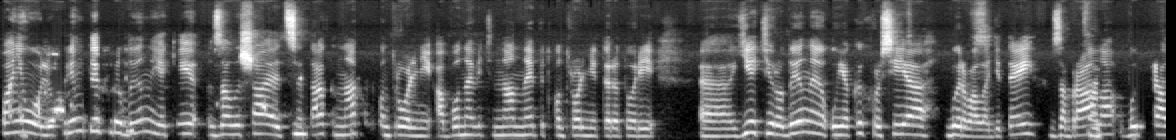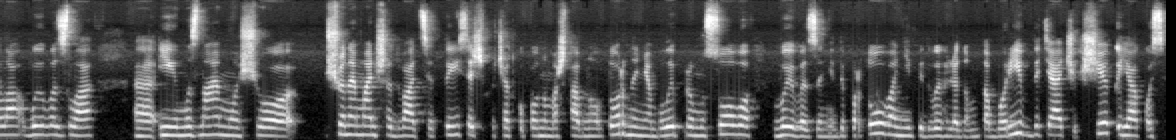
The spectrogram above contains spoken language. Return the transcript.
Пані Олю, крім тих родин, які залишаються так на підконтрольній або навіть на непідконтрольній території, е, є ті родини, у яких Росія вирвала дітей, забрала, викрала, вивезла. Е, і ми знаємо, що щонайменше 20 тисяч спочатку повномасштабного вторгнення були примусово вивезені, депортовані під виглядом таборів дитячих, ще якось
